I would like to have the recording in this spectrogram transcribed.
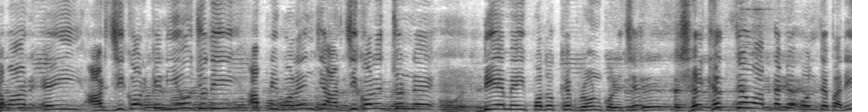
আবার এই আরজিকরকে নিয়েও যদি আপনি বলেন যে আরজিকরের জন্য ডিএম এই পদক্ষেপ গ্রহণ করেছে সেক্ষেত্রেও আপনাকে বলতে পারি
